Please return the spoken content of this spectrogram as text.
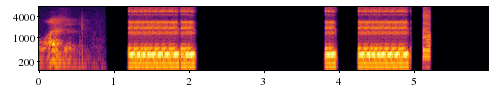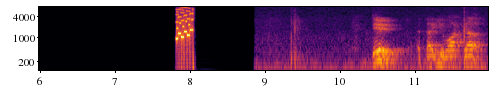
Elijah. Dude, I thought you locked up.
